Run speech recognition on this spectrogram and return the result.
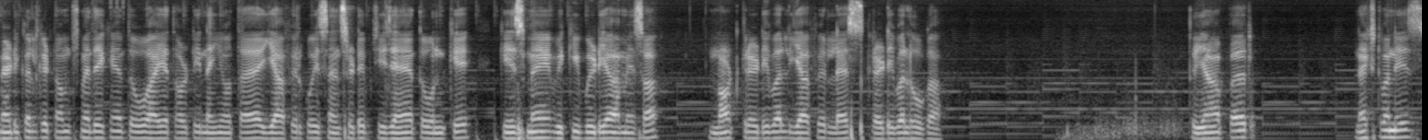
मेडिकल के टर्म्स में देखें तो वो हाई अथॉरिटी नहीं होता है, या फिर कोई सेंसिटिव चीज़ें हैं तो उनके केस में विकीपीडिया हमेशा नॉट क्रेडिबल या फिर लेस क्रेडिबल होगा। तो यहाँ पर next one is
